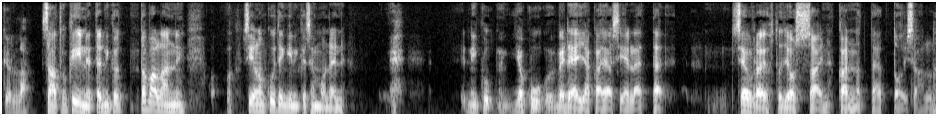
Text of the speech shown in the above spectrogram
kyllä. Saatko kiinni, että niin kuin, tavallaan niin, siellä on kuitenkin niin semmoinen niin kuin joku vedenjakaja siellä, että seurajohto jossain, kannattajat toisaalla.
